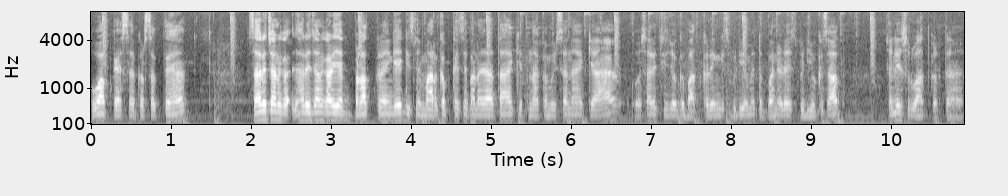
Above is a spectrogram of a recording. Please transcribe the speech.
वो आप कैसे कर सकते हैं। सारे जानकारी सारी जानकारी आप प्राप्त करेंगे कि इसमें मार्कअप कैसे बनाया जाता है, कितना कमीशन है, क्या है, वो सारी चीज़ों की बात करेंगे इस वीडियो में तो बने रहे इस वीडियो के साथ। चलिए शुरुआत करते हैं।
